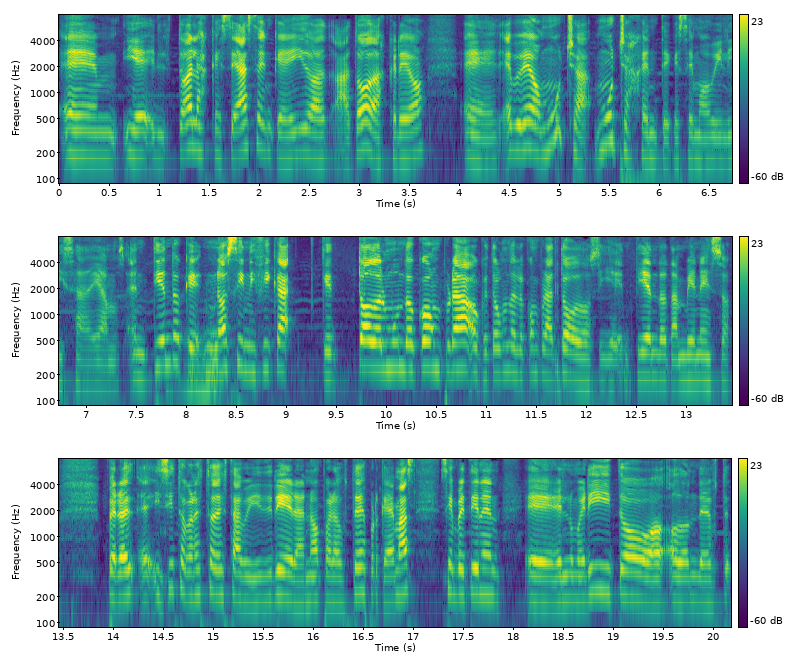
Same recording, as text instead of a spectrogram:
eh, y el- todas las que se hacen, que he ido a, a todas, creo, eh, eh, veo mucha, mucha gente que se moviliza, digamos. Entiendo que no significa que todo el mundo compra o que todo el mundo le compra a todos, y entiendo también eso. Pero eh, insisto con esto de esta vidriera, ¿no? Para ustedes, porque además siempre tienen eh, el numerito o, donde usted,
